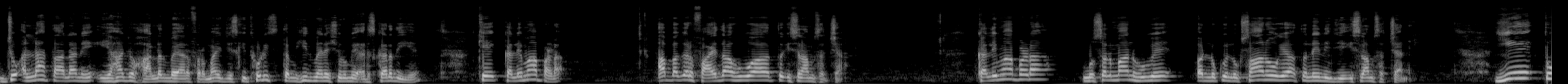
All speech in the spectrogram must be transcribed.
जो अल्लाह ताला ने यहाँ जो हालत बयान फरमाई, जिसकी थोड़ी सी तमहीद मैंने शुरू में अर्ज़ कर दी है कि कलिमा पढ़ा, अब अगर फ़ायदा हुआ तो इस्लाम सच्चा। कलिमा पढ़ा, मुसलमान हुए और कोई नुकसान हो गया तो नहीं नहीं जी, इस्लाम सच्चा नहीं। ये तो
